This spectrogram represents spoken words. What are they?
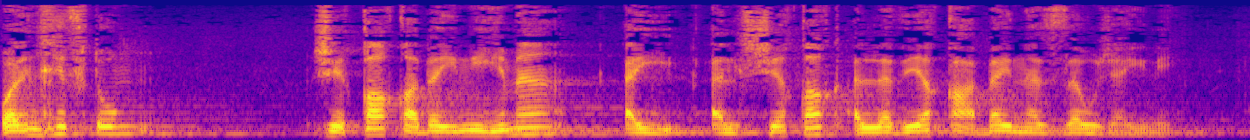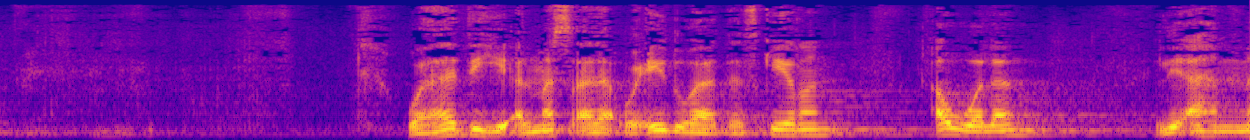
وإن خفتم شقاق بينهما أي الشقاق الذي يقع بين الزوجين. وهذه المسألة أعيدها تذكيرا. أولا لأهم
